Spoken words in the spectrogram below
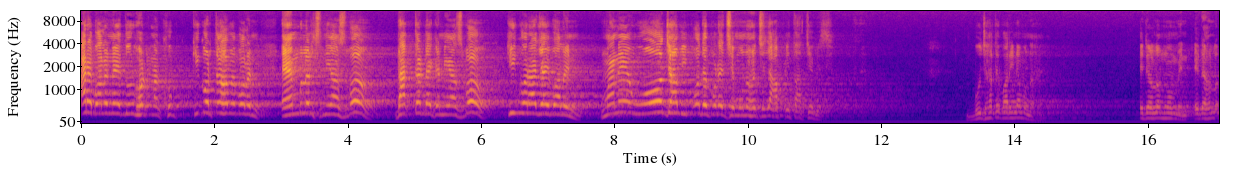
আরে বলেন এই দুর্ঘটনা খুব, কি করতে হবে বলেন? অ্যাম্বুলেন্স নিয়ে আসব? ডাক্তার ডেকে নিয়ে আসব। কি করা যায় বলেন? মানে ও যা বিপদে পড়েছে, মনে হচ্ছে যে আপনি তার চেয়ে বেশি। বুঝাতে পারি না মনে হয়। এটা হলো মোমেন্ট এটা হলো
